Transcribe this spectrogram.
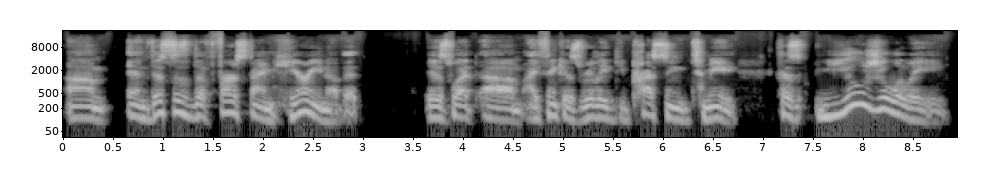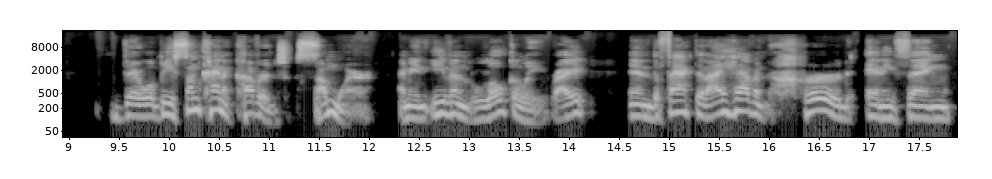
um, and this is the first I'm hearing of it, is what um, I think is really depressing to me. Because usually there will be some kind of coverage somewhere. I mean, even locally, right? And the fact that I haven't heard anything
